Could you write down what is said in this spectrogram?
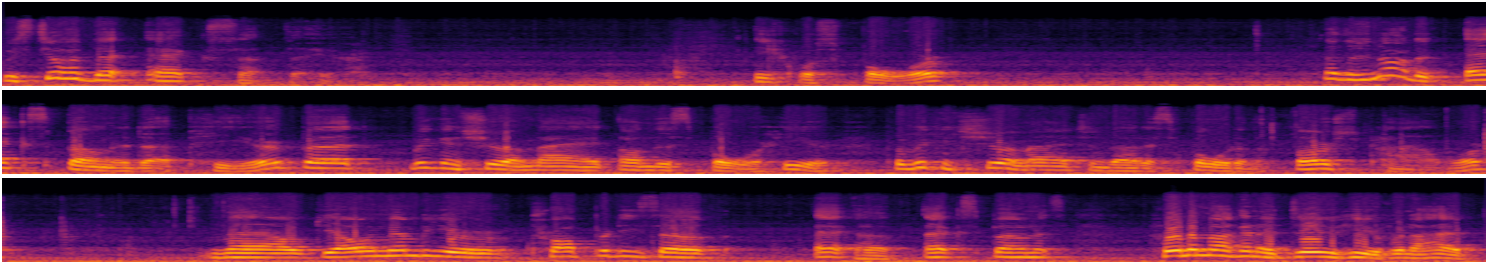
We still have that x up there. Equals 4. Now there's not an exponent up here, but we can sure imagine, on this 4 here, but we can sure imagine that it's 4 to the first power. Now, do y'all remember your properties of uh, exponents? What am I going to do here when I have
